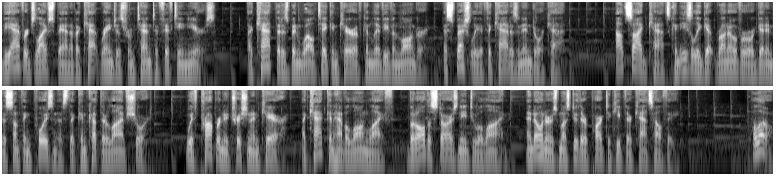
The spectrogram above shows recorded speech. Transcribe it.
The average lifespan of a cat ranges from 10 to 15 years. A cat that has been well taken care of can live even longer, especially if the cat is an indoor cat. Outside cats can easily get run over or get into something poisonous that can cut their lives short. With proper nutrition and care, a cat can have a long life, but all the stars need to align, and owners must do their part to keep their cats healthy. Hello.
